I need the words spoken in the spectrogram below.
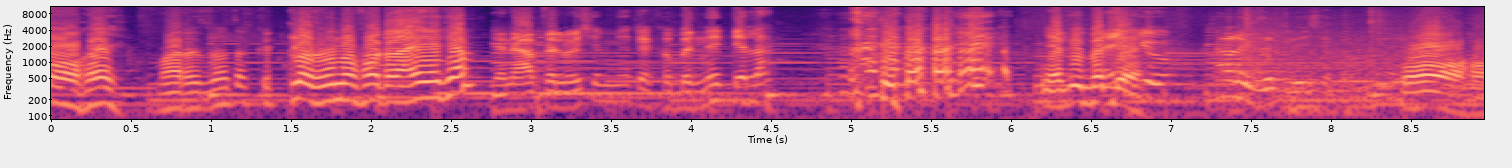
ઓ હે મારે જો તો કેટલો જૂનો ફોટો આવી કેમ? એને આપેલો છે મેં કઈ ખબર નહીં પેલા. હેપી બર્થડે ઓહો.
